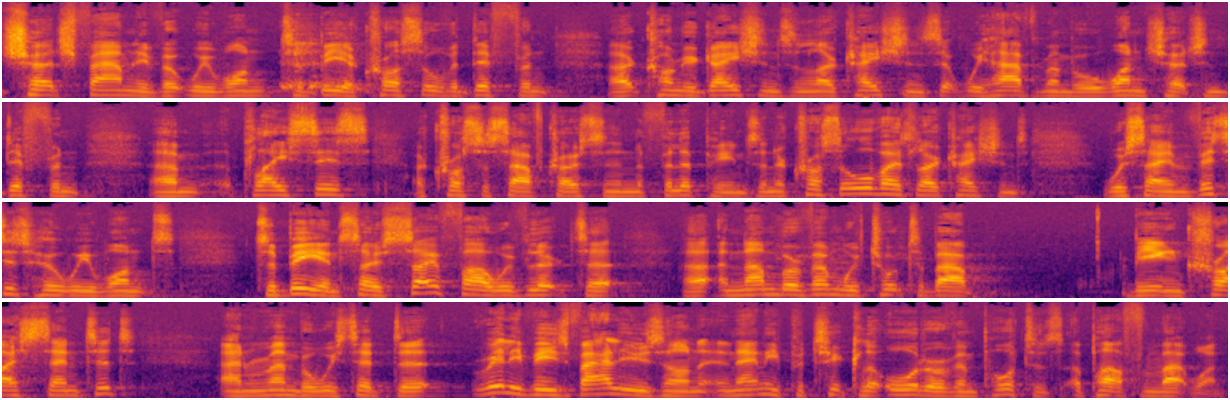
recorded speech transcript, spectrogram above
church family that we want to be across all the different uh, congregations and locations that we have. Remember, we're one church in different um, places across the South Coast and in the Philippines. And across all those locations, we're saying this is who we want to be. And so, so far, we've looked at uh, a number of them. We've talked about being Christ centered. And remember, we said that really these values aren't in any particular order of importance apart from that one.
